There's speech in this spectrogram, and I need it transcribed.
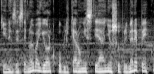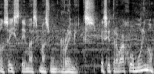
quienes desde Nueva York publicaron este año su primer EP con seis temas más un remix. Ese trabajo homónimo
